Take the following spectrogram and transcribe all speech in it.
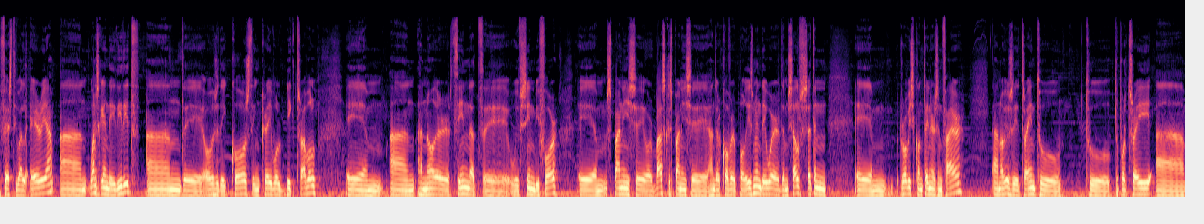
festival area and once again they did it and uh, obviously they caused incredible big trouble um, and another thing that uh, we've seen before um, Spanish uh, or Basque Spanish uh, undercover policemen they were themselves setting um, rubbish containers in fire, and obviously trying to to to portray uh,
